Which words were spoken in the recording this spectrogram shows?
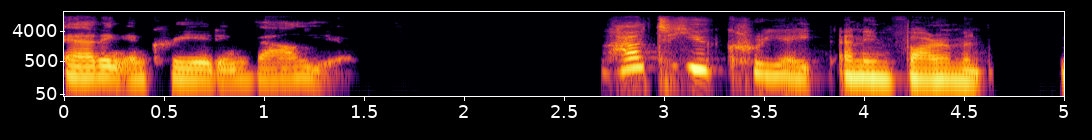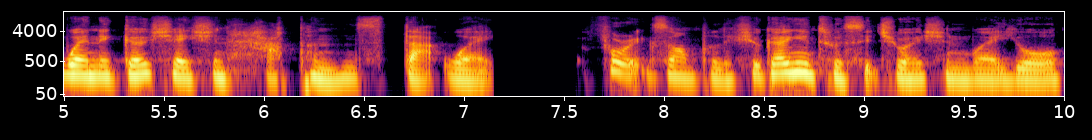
adding and creating value. How do you create an environment where negotiation happens that way? For example, if you're going into a situation where you're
